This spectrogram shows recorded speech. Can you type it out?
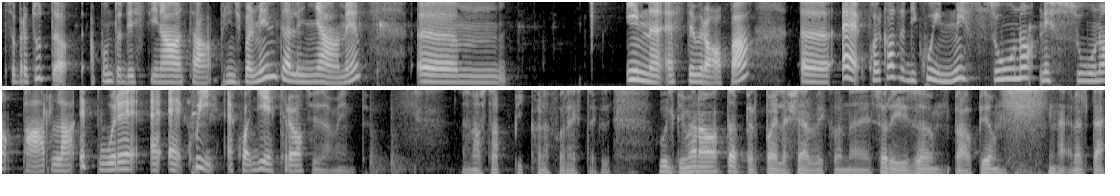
soprattutto appunto destinata principalmente al legname, ehm, in Est Europa, eh, è qualcosa di cui nessuno, nessuno parla, eppure è, è qui, è qua dietro. Decisamente. La nostra piccola foresta è così. Ultima nota per poi lasciarvi con eh, il sorriso proprio. In realtà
